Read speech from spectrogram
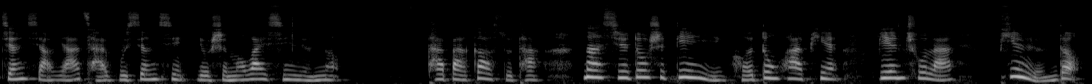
姜小牙才不相信有什么外星人呢！他爸告诉他，那些都是电影和动画片编出来骗人的。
